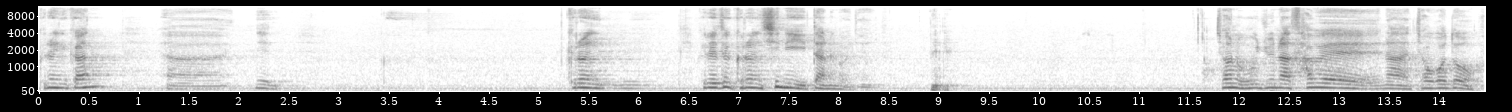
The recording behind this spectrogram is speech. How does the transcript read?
그러니까 어, 그런 그래서 그런 신이 있다는 거죠. 전 우주나 사회나 적어도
